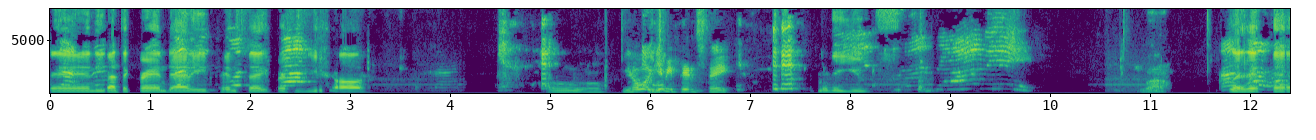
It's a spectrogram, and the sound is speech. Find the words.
And you got the Granddaddy, Penn State versus Utah. Ooh, you know what? Give me Penn State. Give me the Utes. Wow. Let- uh,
